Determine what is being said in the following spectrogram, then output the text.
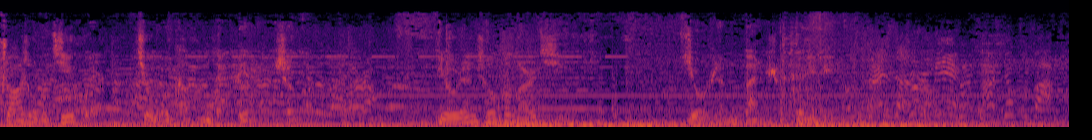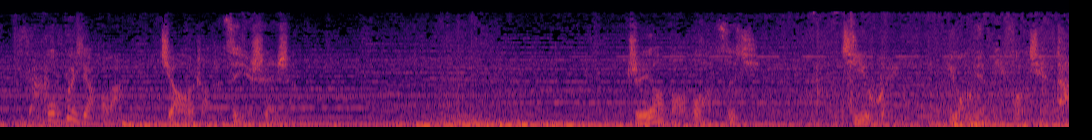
抓住了机会就有可能改变人生。有人乘风而起，有人半日归零。我跪下好吧？脚长在自己身上，只要保护好自己，机会永远比风险大。《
